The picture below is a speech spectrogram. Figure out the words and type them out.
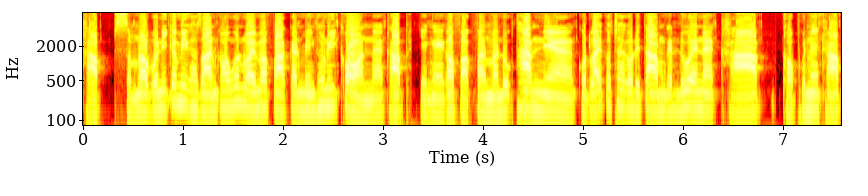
ครับสำหรับวันนี้ก็มีข่าวสารความเคลื่อนไหวมาฝากกันเพียงเท่านี้ก่อนนะครับ ยังไงก็ฝากแฟนบอลทุกท่านเนี่ยกดไลค์กดแชร์กดติดตามกันด้วยนะครับ ขอบคุณนะครับ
